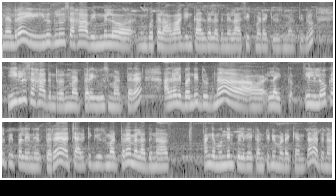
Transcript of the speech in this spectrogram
ಏನಂದರೆ, ಇವಾಗಲೂ ಸಹ ವಿಂಡ್ ಮಿಲ್ ನಿಮ್ಗೆ ಗೊತ್ತಲ್ಲ, ಆವಾಗಿನ ಕಾಲದಲ್ಲಿ ಅದನ್ನೆಲ್ಲ ಹಸಿಟ್ ಮಾಡೋಕೆ ಯೂಸ್ ಮಾಡ್ತಿದ್ರು. ಈಗಲೂ ಸಹ ಅದನ್ನು ರನ್ ಮಾಡ್ತಾರೆ ಯೂಸ್ ಮಾಡ್ತಾರೆ. ಅದರಲ್ಲಿ ಬಂದಿದ್ದ ದುಡ್ಡನ್ನ ಲೈಕ್ ಇಲ್ಲಿ ಲೋಕಲ್ ಪೀಪಲ್ ಏನಿರ್ತಾರೆ ಚಾರಿಟಿಗೆ ಯೂಸ್ ಮಾಡ್ತಾರೆ. ಆಮೇಲೆ ಅದನ್ನು ಹಾಗೆ ಮುಂದಿನ ಪೀಳಿಗೆ ಕಂಟಿನ್ಯೂ ಮಾಡೋಕ್ಕೆ ಅಂತ ಅದನ್ನು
